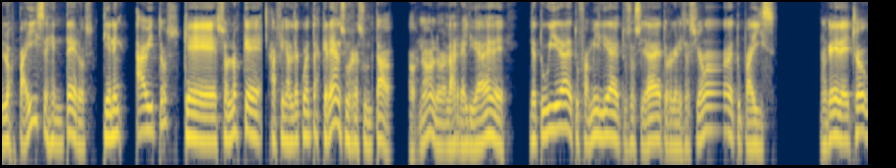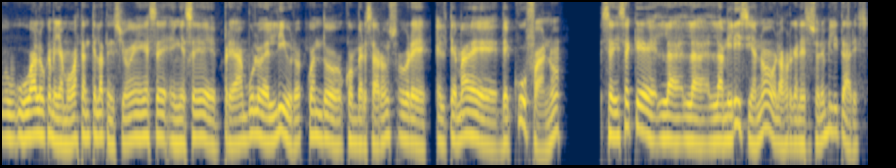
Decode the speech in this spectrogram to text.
los países enteros tienen hábitos que son los que, a final de cuentas, crean sus resultados, ¿no? Las realidades de, de tu vida, de tu familia, de tu sociedad, de tu organización de tu país. Okay, de hecho, hubo algo que me llamó bastante la atención en ese, en ese preámbulo del libro, cuando conversaron sobre el tema de, de Kufa, ¿no? Se dice que la, la, milicia, ¿no? O las organizaciones militares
